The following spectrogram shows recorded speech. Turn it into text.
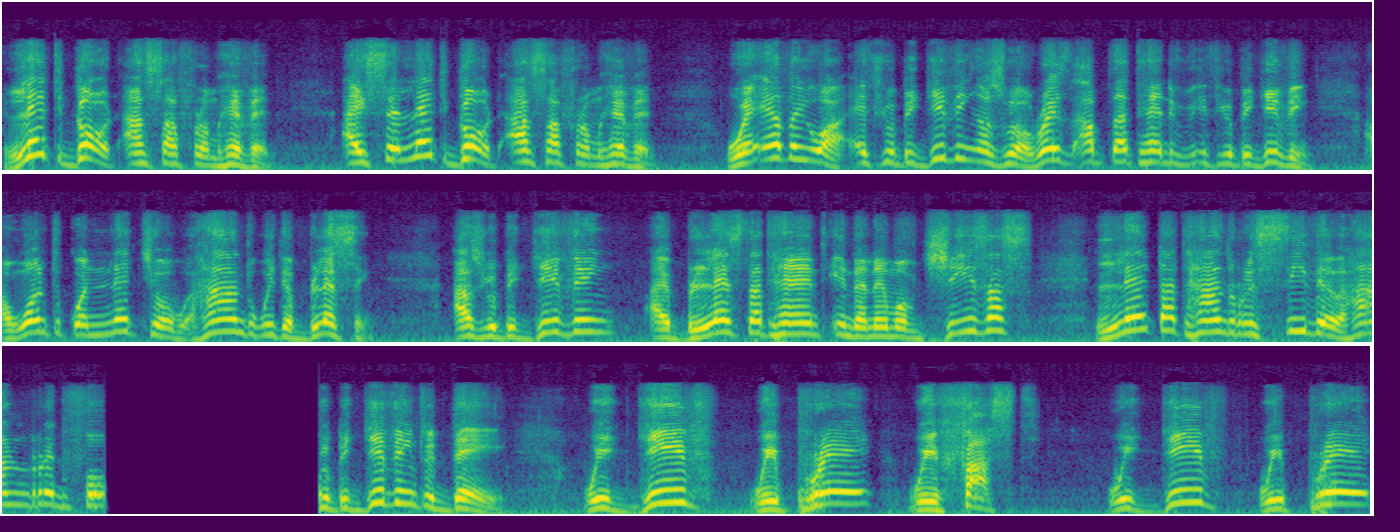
Let God answer from heaven. I say, let God answer from heaven. Wherever you are, if you'll be giving as well, raise up that hand if- you'll be giving. I want to connect your hand with a blessing. As you'll be giving, I bless that hand in the name of Jesus. Let that hand receive a hundredfold. You'll be giving today. We give, we pray, we fast. We give, we pray,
